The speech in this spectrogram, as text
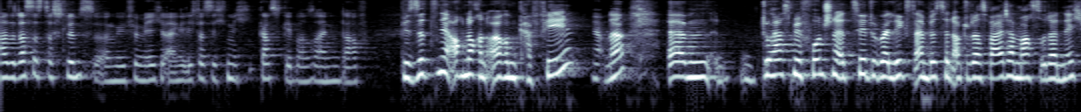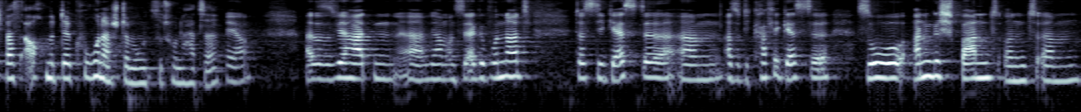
Also das ist das Schlimmste irgendwie für mich eigentlich, dass ich nicht Gastgeber sein darf. Wir sitzen ja auch noch in eurem Café. Ja. Ne? Ähm, du hast mir vorhin schon erzählt, du überlegst ein bisschen, ob du das weitermachst oder nicht, was auch mit der Corona-Stimmung zu tun hatte. Ja, also wir hatten, äh, wir haben uns sehr gewundert, dass die Gäste, ähm, also die Kaffeegäste, so angespannt und ähm,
